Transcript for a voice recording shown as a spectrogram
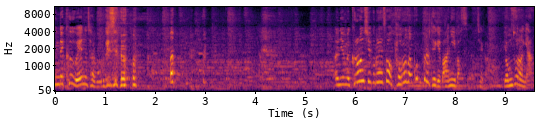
근데 그 외에는 잘 모르겠어요. 아니면 그런 식으로 해서 결혼한 커플을 되게 많이 봤어요, 제가. 염소랑 양.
